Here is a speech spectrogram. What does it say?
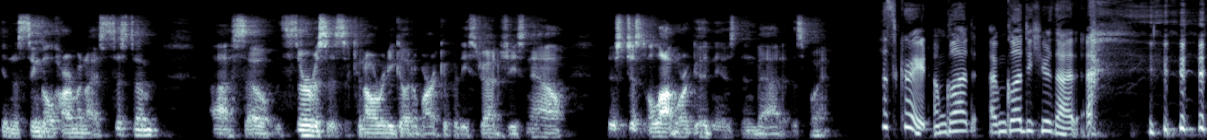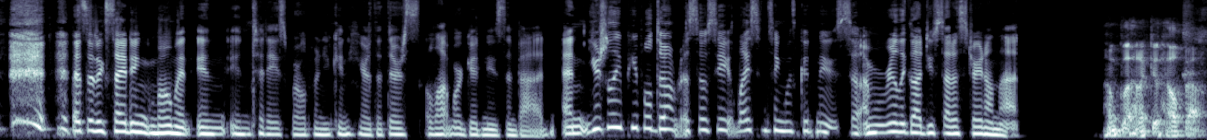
in the single harmonized system. Uh, so services can already go to market with these strategies now. There's just a lot more good news than bad at this point. That's great. I'm glad. I'm glad to hear that. That's an exciting moment in in today's world when you can hear that there's a lot more good news than bad. And usually people don't associate licensing with good news. So I'm really glad you set us straight on that. I'm glad I could help out.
